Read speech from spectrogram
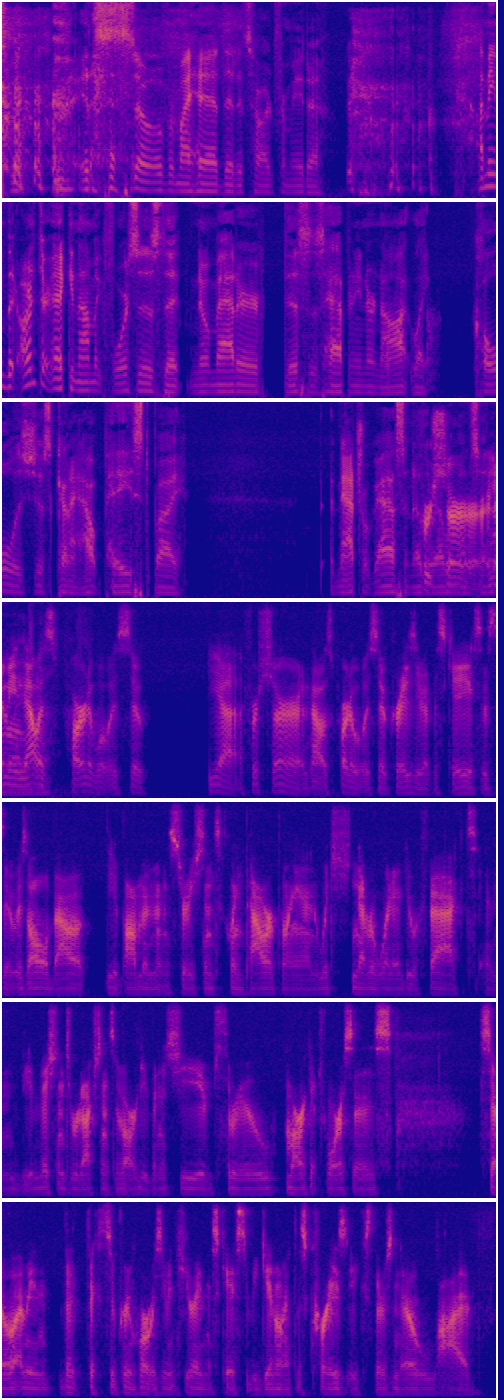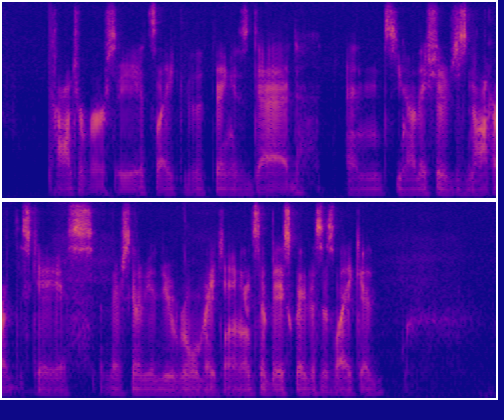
It's so over my head that it's hard for me to. I mean, but aren't there economic forces that no matter this is happening or not, like coal is just kind of outpaced by natural gas and other for sure. elements And I mean, that was part of what was so, yeah, for sure. And that was part of what was so crazy about this case is it was all about the Obama administration's Clean Power Plan, which never went into effect, and the emissions reductions have already been achieved through market forces. So, I mean, the, the Supreme Court was even hearing this case to begin with is crazy because there's no live controversy. It's like the thing is dead. And, you know, they should have just not heard this case. There's going to be a new rulemaking. And so basically, this is like a,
